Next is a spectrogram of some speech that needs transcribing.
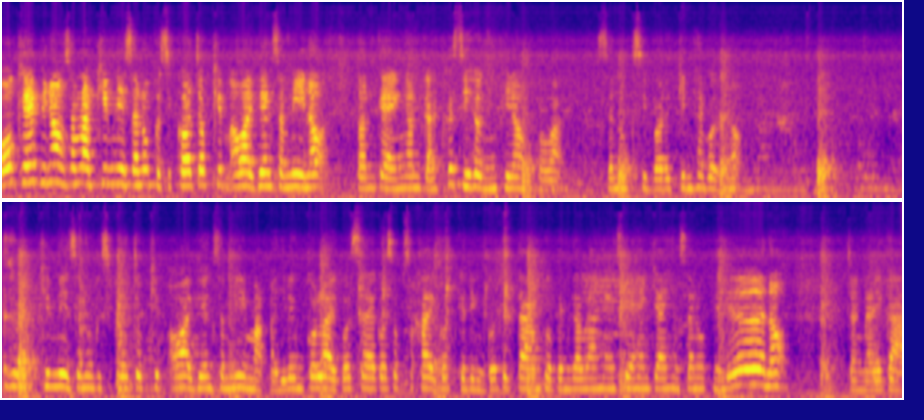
โอเค พี่น้องสำหรับคลิปนี้สนุกกับสิขอจบคลิปเอาไว้เพียงสำนี้เนาะตอนแกงเงินกันคือสิหึงพี่น้องเพราะว่าสนุกสิบริกินให้เบิ่งเนาะสำหรับคลิปนี้สนุกกับสิขอจบคลิปเอาไว้เพียงสำนี้หมักอย่าลืมกดไลค์กดแชร์กดซับสไครต์กดกระดิ่งกดติดตามเพื่อเป็นกำลังแห่งเชียร์แห่งใจให้สนุกในเด้อเนาะจังใดกะ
